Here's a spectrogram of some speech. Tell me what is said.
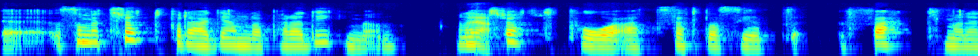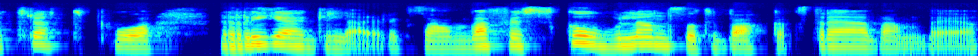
eh, som är trött på det här gamla paradigmen. Man är ja. trött på att sätta sig i ett fack, man är trött på regler. Liksom. Varför är skolan så tillbakasträvande?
